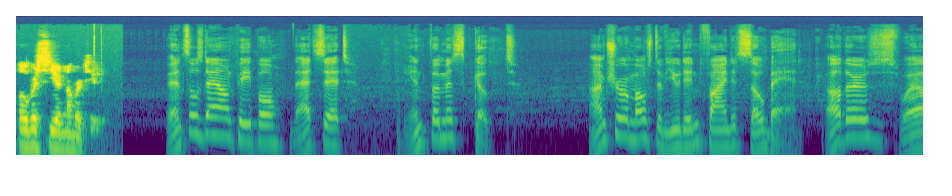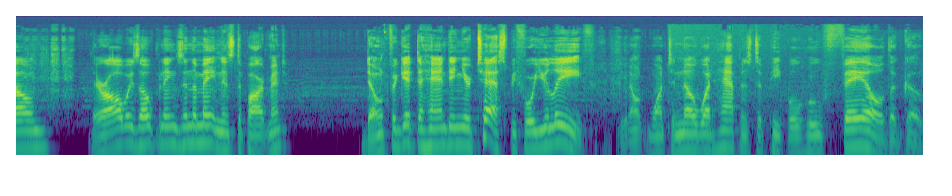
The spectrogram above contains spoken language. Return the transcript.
overseer number two. Pencils down, people. That's it. The infamous goat. I'm sure most of you didn't find it so bad. Others, well, there are always openings in the maintenance department. Don't forget to hand in your test before you leave. You don't want to know what happens to people who fail the goat.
